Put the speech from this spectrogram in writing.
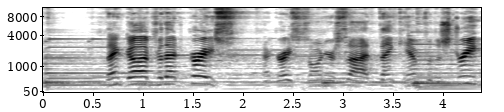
anything. Thank God for that grace. Grace is on your side. Thank Him for the strength,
